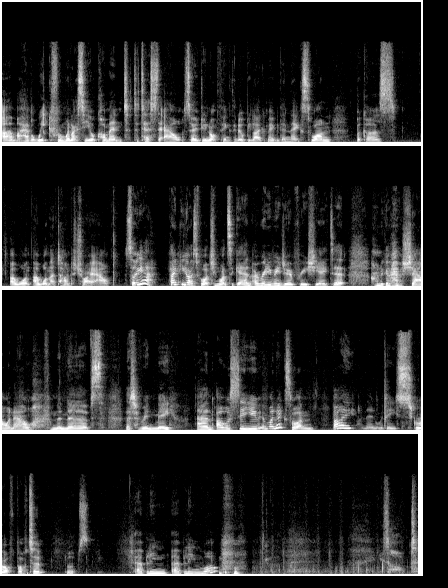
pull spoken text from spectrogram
um, I have a week from when I see your comment to test it out. So do not think that it'll be like maybe the next one because I want I want that time to try it out. So yeah Thank you guys for watching once again. I really, really do appreciate it. I'm going to go have a shower now from the nerves that are in me. And I will see you in my next one. Bye. And then with a screw off bottom. Oops. Erbling, Erbling what? it's hot.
